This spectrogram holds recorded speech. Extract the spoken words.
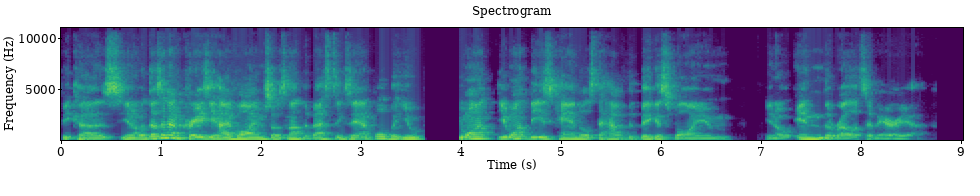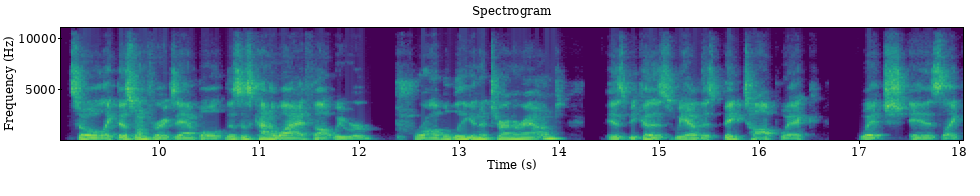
because you know it doesn't have crazy high volume, so it's not the best example. But you you want you want these candles to have the biggest volume, you know, in the relative area. So like this one, for example, this is kind of why I thought we were probably going to turn around is because we have this big top wick, which is like,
